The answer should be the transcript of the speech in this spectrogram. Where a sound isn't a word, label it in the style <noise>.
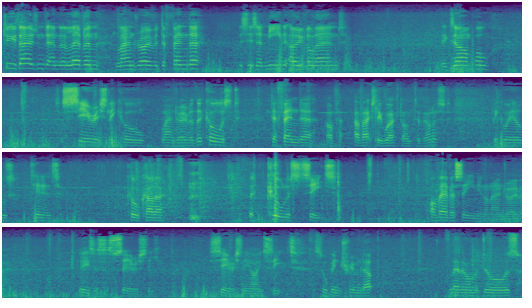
2011 Land Rover Defender. This is a Nene Overland example. It's a seriously cool Land Rover, the coolest Defender I've, I've actually worked on to be honest. Big wheels, tinners, cool colour, <clears throat> the coolest seats I've ever seen in a Land Rover. These are seriously, seriously nice seats. It's all been trimmed up leather on the doors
